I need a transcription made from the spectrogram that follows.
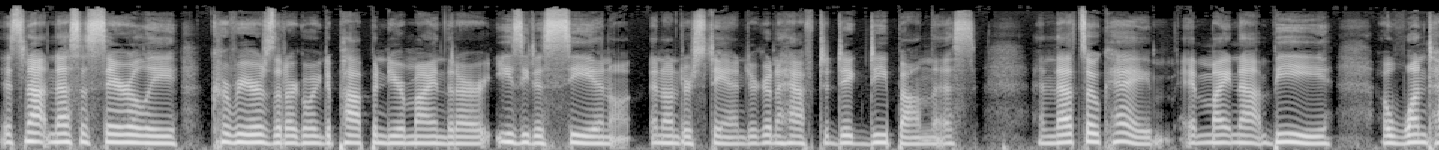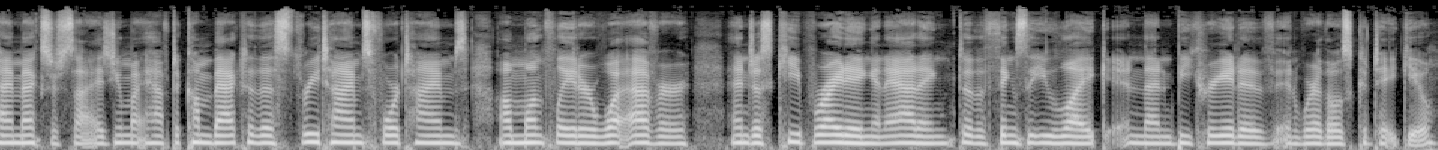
it's not necessarily careers that are going to pop into your mind that are easy to see and, and understand. You're going to have to dig deep on this, and that's okay. It might not be a one time exercise. You might have to come back to this three times, four times, a month later, whatever, and just keep writing and adding to the things that you like, and then be creative in where those could take you.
